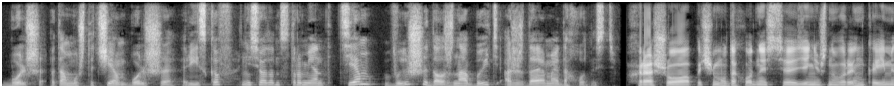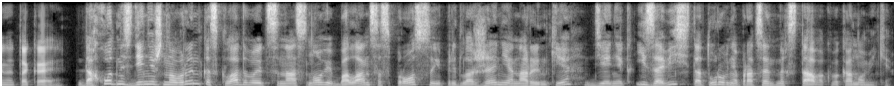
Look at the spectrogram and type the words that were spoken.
больше, потому что чем больше рисков несет инструмент, тем выше должна быть ожидаемая доходность. Хорошо, а почему доходность э, денежного рынка именно такая? Доходность денежного рынка складывается на основе баланса спроса и предложения на рынке денег и зависит от уровня процентных ставок в экономике.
